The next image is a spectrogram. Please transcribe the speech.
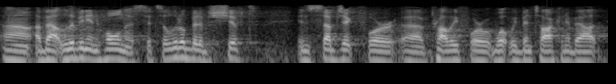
uh, about living in wholeness. It's a little bit of a shift in subject for uh, probably for what we've been talking about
